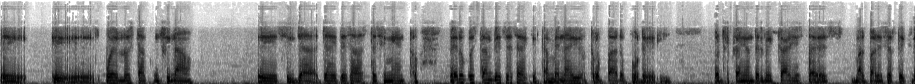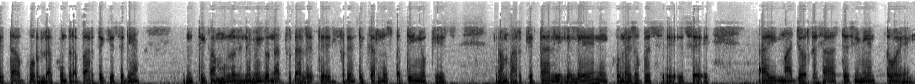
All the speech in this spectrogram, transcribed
Eh, eh, el pueblo está confinado eh, sí, ya, ya hay desabastecimiento, pero pues también se sabe que también hay otro paro por el, por el cañón del Micay, esta es al parecer decretado por la contraparte que sería digamos los enemigos naturales del Frente Carlos Patiño, que es la Marquetal y el ELN, y con eso pues eh, se, hay mayor desabastecimiento en,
